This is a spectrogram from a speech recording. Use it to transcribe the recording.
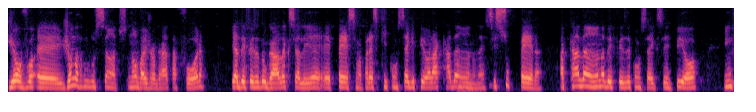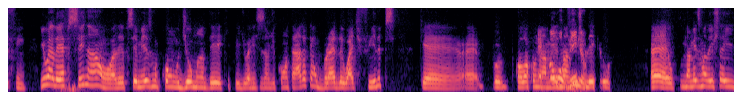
Giovan, é, Jonathan dos Santos não vai jogar, tá fora. E a defesa do Galaxy ali é, é, péssima, parece que consegue piorar a cada ano, né? Se supera. A cada ano a defesa consegue ser pior, enfim. E o LFC não, o LFC mesmo com o Diomandé, que pediu a rescisão de contrato, tem o Bradley White Phillips, que é, é é na mesma lista ali que o, é, na mesma lista aí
